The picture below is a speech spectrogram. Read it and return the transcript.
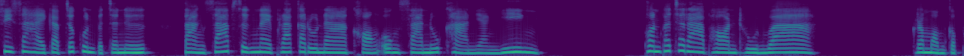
สีสหายกับเจ้าคุณปัจจนึก ต่างซาบซึ้งในพระกรุณาขององค์สานุขานอย่างยิ่ง พลพัชราพรทูลว่า กระหม่อมกับเ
